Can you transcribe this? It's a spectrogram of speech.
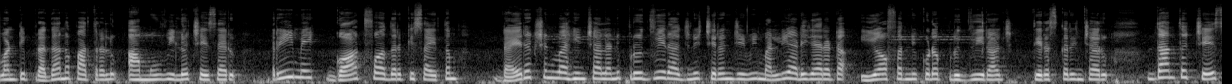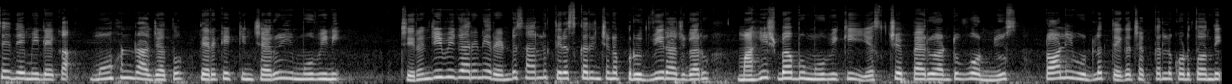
వంటి ప్రధాన పాత్రలు ఆ మూవీలో చేశారు. రీమేక్ గాడ్ ఫాదర్కి సైతం డైరెక్షన్ వహించాలని పృథ్వీరాజ్ని చిరంజీవి మళ్ళీ అడిగారట. ఈ ఆఫర్ని కూడా పృథ్వీరాజ్ తిరస్కరించారు. దాంతో చేసేదేమీ లేక మోహన్ రాజాతో తెరకెక్కించారు ఈ మూవీని. చిరంజీవి గారిని రెండుసార్లు తిరస్కరించిన పృథ్వీరాజ్ గారు మహేష్ బాబు మూవీకి ఎస్ చెప్పారు అంటూ ఓ న్యూస్ టాలీవుడ్లో తెగ చక్కర్లు కొడుతోంది.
